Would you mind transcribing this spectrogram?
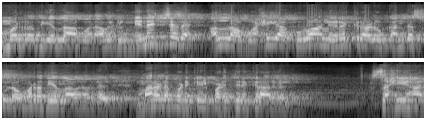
உமர் ரதி அல்லாஹன் அவர்கள் நினைச்சதை அல்லாஹ் வகையா குரான் இருக்கிற அளவுக்கு அந்த சொல்ல உமர் ரதி அல்லாஹன் அவர்கள் மரண படுக்கையில் படுத்திருக்கிறார்கள். சஹிஹான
